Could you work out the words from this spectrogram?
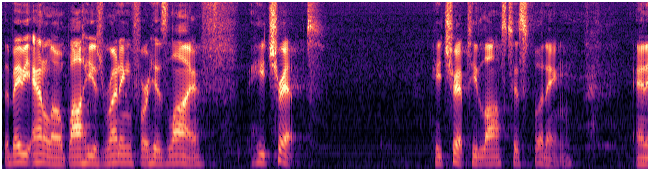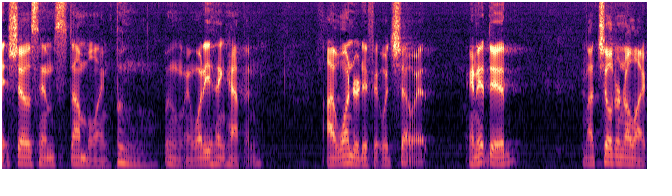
The baby antelope, while he was running for his life, he tripped. He tripped. He lost his footing. And it shows him stumbling. Boom, boom. And what do you think happened? I wondered if it would show it. And it did. My children are like,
